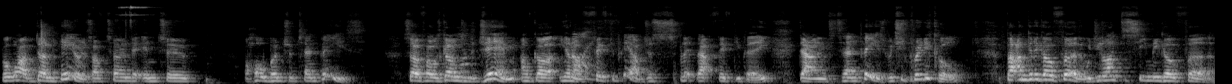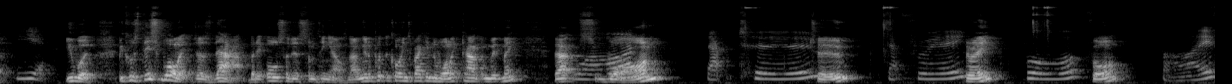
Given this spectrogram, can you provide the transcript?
but what I've done here is I've turned it into a whole bunch of 10p's. So if I was going to the gym, I've got, you know, 50p. I've just split that 50p down into 10p's, which is pretty cool. But I'm going to go further. Would you like to see me go further? Yeah. You would. Because this wallet does that, but it also does something else. Now I'm going to put the coins back in the wallet. Count them with me. That's One. one, That two. two, That three. three, Four. four, Five.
